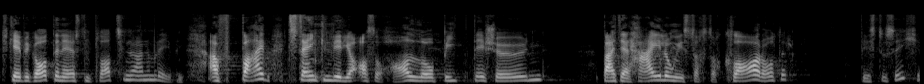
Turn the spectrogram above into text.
Ich gebe Gott den ersten Platz in meinem Leben. Auf beiden, jetzt denken wir ja, also, hallo, bitte schön. Bei der Heilung ist das doch klar, oder? Bist du sicher?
